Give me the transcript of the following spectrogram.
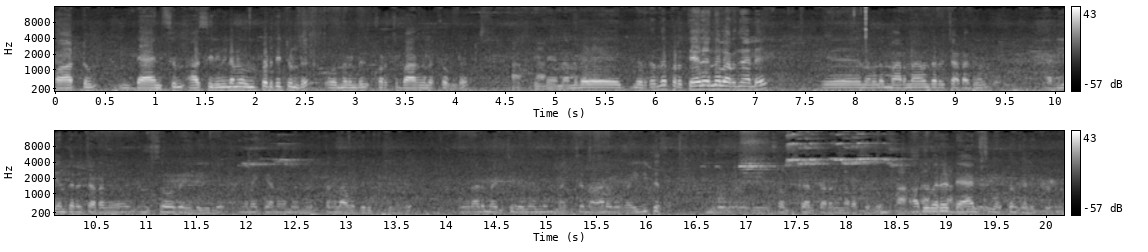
പാട്ടും ഡാൻസും ആ സിനിമയിൽ നമ്മൾ ഉൾപ്പെടുത്തിയിട്ടുണ്ട്. ഒന്ന് രണ്ട് കുറച്ച് ഭാഗങ്ങളൊക്കെ ഉണ്ട്. പിന്നെ നമ്മുടെ നിർത്തുന്ന പ്രത്യേകത എന്ന് പറഞ്ഞാൽ നമ്മൾ മരണാനന്തര ചടങ്ങും അടിയന്തര ചടങ്ങ് ഉത്സവ വേളയിൽ അങ്ങനെയൊക്കെയാണ് നമ്മൾ നൃത്തങ്ങൾ അവതരിപ്പിക്കുന്നത്. ഒരാൾ മരിച്ചു കഴിഞ്ഞാൽ മരിച്ച നാല് വൈകിട്ട് സംസ്കാര ചടങ്ങ് നടക്കുന്നു. അതുവരെ ഡാൻസ് മൊത്തം കളിക്കുന്നു.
